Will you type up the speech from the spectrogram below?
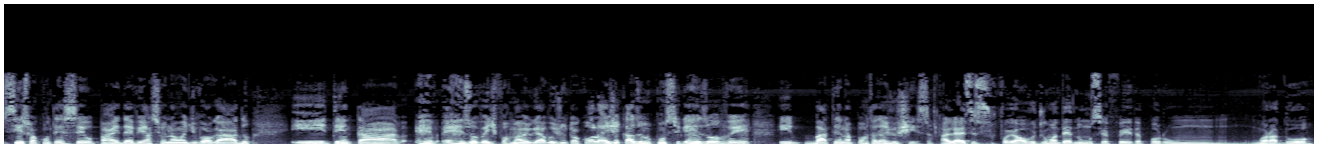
Se isso acontecer, o pai deve acionar um advogado e tentar é, resolver de forma amigável junto ao colégio, caso não consiga resolver, e bater na porta da justiça. Aliás, isso foi alvo de uma denúncia feita por um morador,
